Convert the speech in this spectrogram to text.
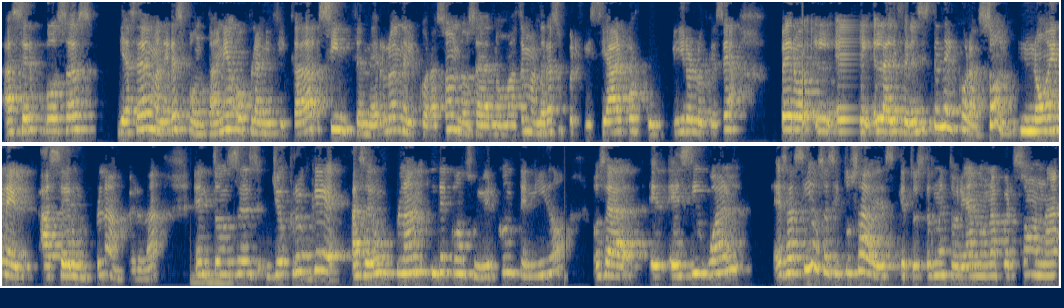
hacer cosas ya sea de manera espontánea o planificada, sin tenerlo en el corazón, o sea, nomás de manera superficial, por cumplir o lo que sea, pero la diferencia está en el corazón, no en el hacer un plan, ¿verdad? Entonces, yo creo que hacer un plan de consumir contenido, o sea, es, es igual es así, o sea, si tú sabes que tú estás mentoreando a una persona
